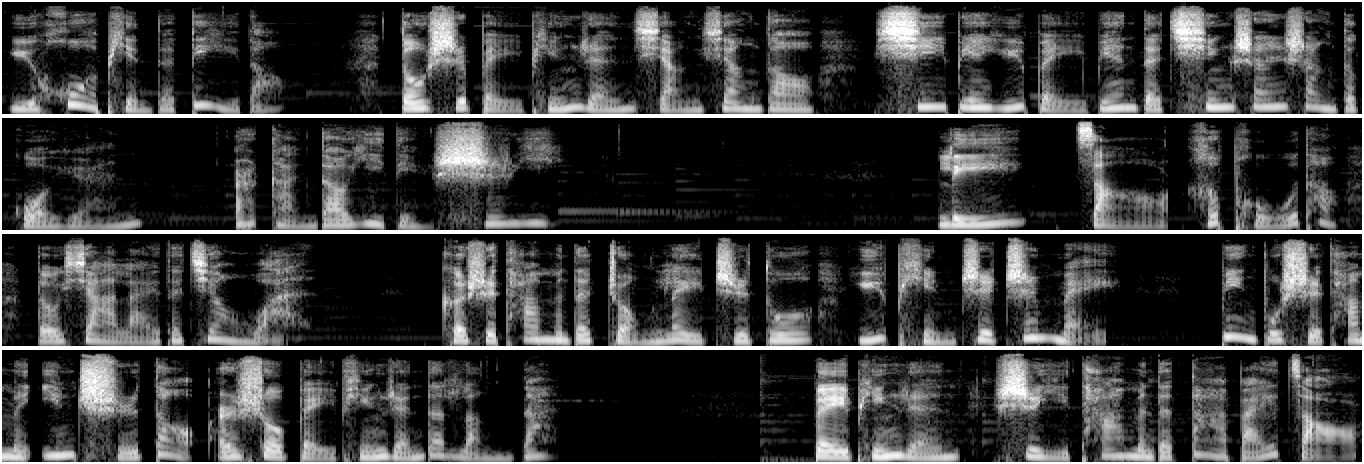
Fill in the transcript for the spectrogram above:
与货品的地道。都使北平人想象到西边与北边的青山上的果园，而感到一点诗意。梨、枣和葡萄都下来的较晚，可是它们的种类之多与品质之美，并不使它们因迟到而受北平人的冷淡。北平人是以他们的大白枣、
